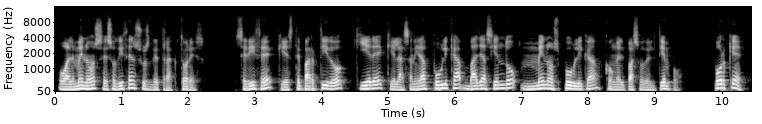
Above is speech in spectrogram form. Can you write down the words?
O al menos eso dicen sus detractores. Se dice que este partido quiere que la sanidad pública vaya siendo menos pública con el paso del tiempo. ¿Por qué?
